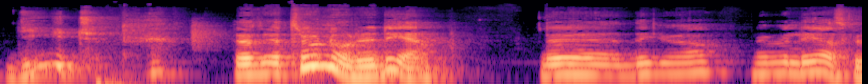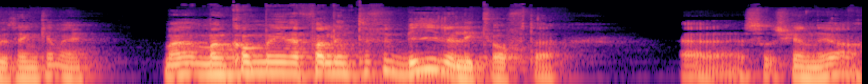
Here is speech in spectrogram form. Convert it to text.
dyrt. Jag, jag tror nog det är det. Det, det, ja, det är väl det jag skulle tänka mig. Man, man kommer i alla fall inte förbi det lika ofta. Eh, Så kände jag.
